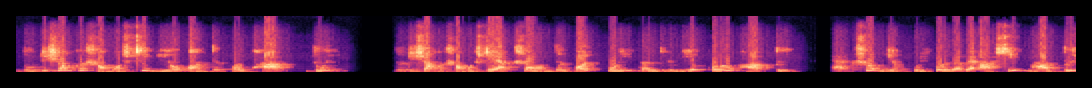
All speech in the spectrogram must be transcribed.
দুটি সংখ্যার সমষ্টি বিয়োগ অন্তর্ফল ভাগ দুই। দুটি সংখ্যার সমষ্টি একশো অন্তর্ফল কুড়ি, তাহলে দুটো বিয়োগ করব ভাগ দুই। একশো বিয়োগ কুড়ি করলে হবে আশি, ভাগ দুই।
